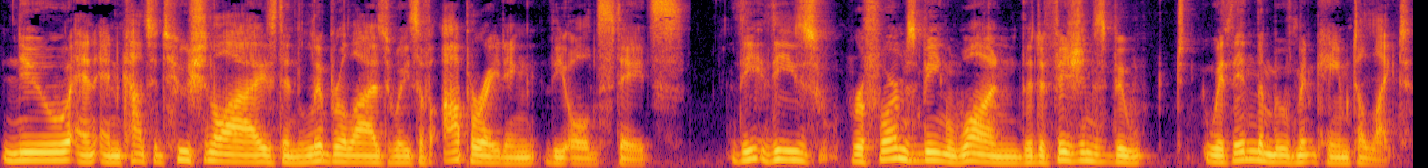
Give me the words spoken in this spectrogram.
new and, and constitutionalized and liberalized ways of operating the old states. The, these reforms being won, the divisions be- within the movement came to light.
